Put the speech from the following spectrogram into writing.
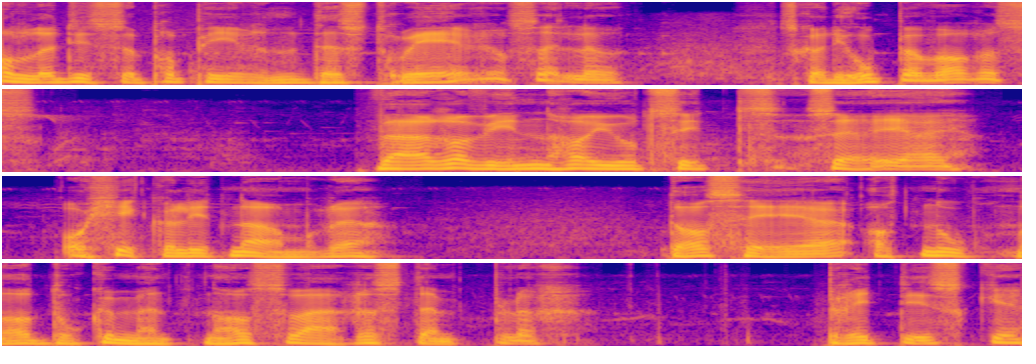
alle disse papirene destrueres, eller skal de oppbevares? Vær og vind har gjort sitt, ser jeg, og kikker litt nærmere. Da ser jeg at noen av dokumentene har svære stempler. Britiske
